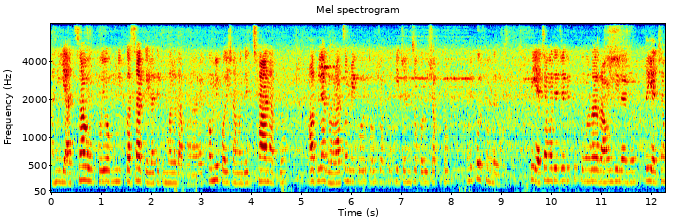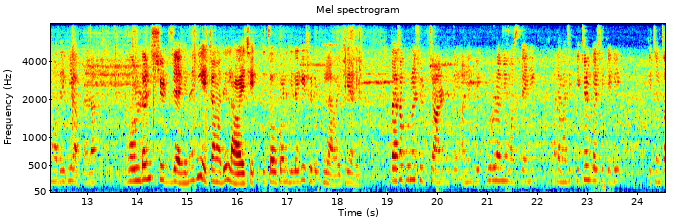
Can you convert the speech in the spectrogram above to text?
आणि याचा उपयोग मी कसा केला ते तुम्हाला दाखवणार आहे. कमी पैशामध्ये छान आपलं आपल्या घराचं मेकओवर करू शकतो किचनचं करू शकतो आणि खूप सुंदर दिसतं. तर याच्यामध्ये जरी तुम्हाला राऊंड दिला आहे तर याच्यामध्येही आपल्याला गोल्डन शीट जी आहे ना ही याच्यामध्ये लावायची. तर चौकण दिले ही शीट इथे लावायची आहे. तर असा पूर्ण शीट चार्ट येते आणि ही पूर्ण मी मस्त याने आता माझी किचन कशी केली किचनचा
